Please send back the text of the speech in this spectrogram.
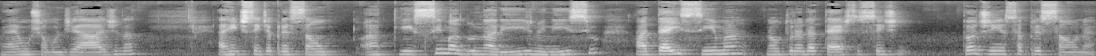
né? Um chamam de ágina. A gente sente a pressão aqui em cima do nariz, no início, até em cima, na altura da testa, se sente todinha essa pressão, né?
